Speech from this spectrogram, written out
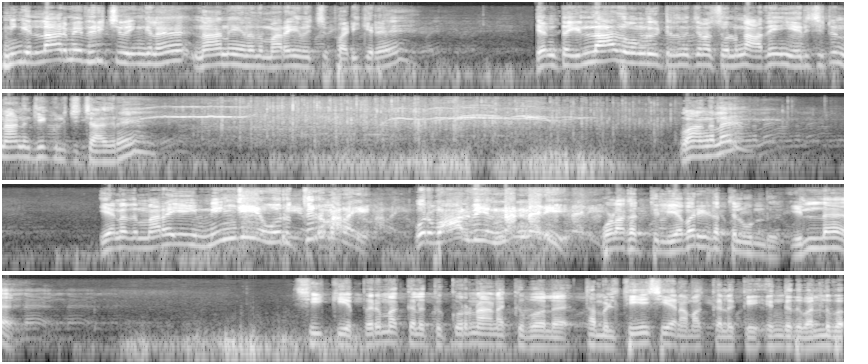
நீங்க எல்லாருமே விரிச்சு வைங்களேன் நானும் எனது மறையை வச்சு படிக்கிறேன். என்கிட்ட இல்லாத உங்ககிட்ட இருந்துச்சுன்னா சொல்லுங்க அதையும் எரிச்சிட்டு நானும் தீ குளிச்சு சாகுறேன். வாங்கல. எனது மறையை மிஞ்சிய ஒரு திருமறை ஒரு வாழ்வியல் நன்னறி உலகத்தில் எவரிடத்தில் உண்டு? இல்ல. சீக்கிய பெருமக்களுக்கு குருநானக்கு போல தமிழ் தேசிய மக்களுக்கு எங்கது வள்ளுவ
